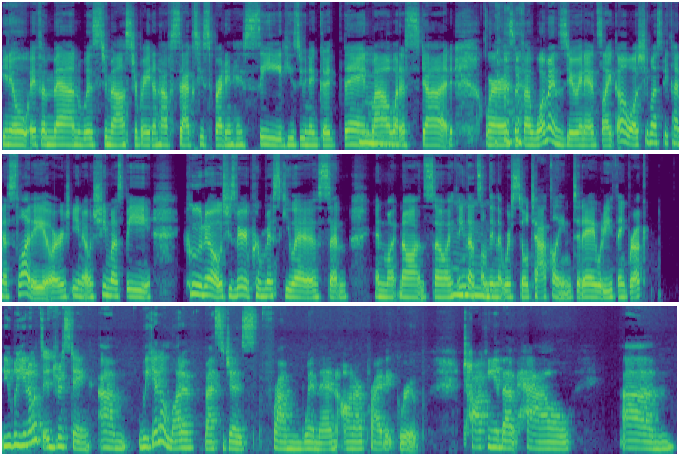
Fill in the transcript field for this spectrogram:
you know, if a man was to masturbate and have sex, he's spreading his seed. He's doing a good thing. Mm. Wow, what a stud. Whereas if a woman's doing it, it's like, oh, well, she must be kind of slutty or, you know, she must be, who knows? She's very promiscuous and, and whatnot. So I think mm. that's something that we're still tackling today. What do you think, Brooke? You, you know what's interesting? Um, we get a lot of messages from women on our private group talking about how um,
